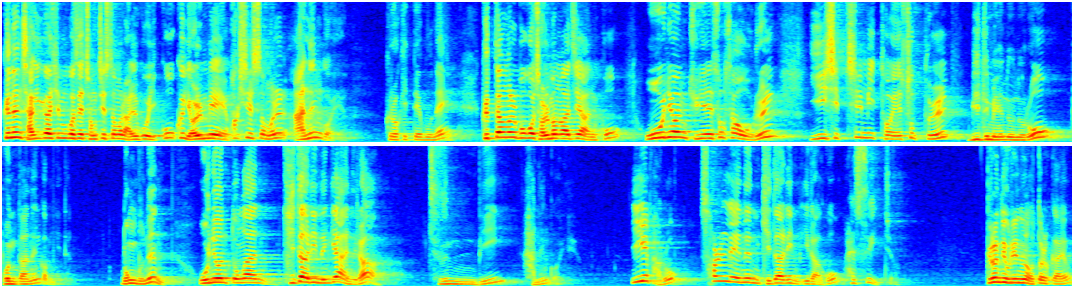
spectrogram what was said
그는 자기가 심은 것의 정체성을 알고 있고 그 열매의 확실성을 아는 거예요. 그렇기 때문에 그 땅을 보고 절망하지 않고 5년 뒤에 솟아오를 27m의 숲을 믿음의 눈으로 본다는 겁니다. 농부는 5년 동안 기다리는 게 아니라 준비하는 거예요. 이게 바로 설레는 기다림이라고 할 수 있죠. 그런데 우리는 어떨까요?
